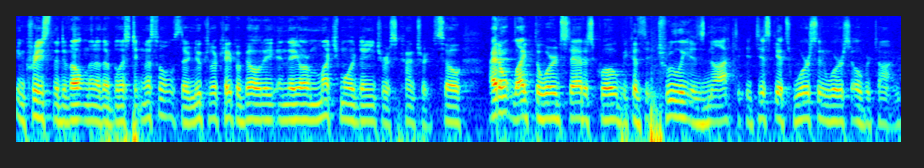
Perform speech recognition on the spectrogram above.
increased the development of their ballistic missiles, their nuclear capability, and they are a much more dangerous country. So I don't like the word status quo because it truly is not. It just gets worse and worse over time.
